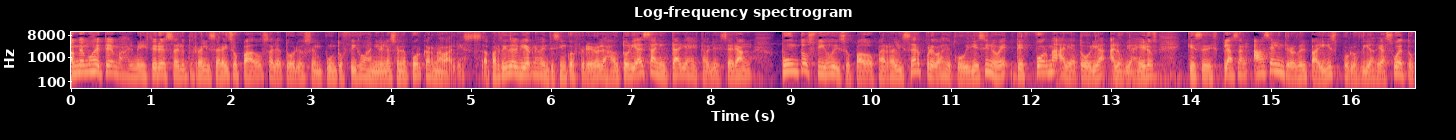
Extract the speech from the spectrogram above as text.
Cambiamos de tema. El Ministerio de Salud realizará hisopados aleatorios en puntos fijos a nivel nacional por carnavales. A partir del viernes 25 de febrero, las autoridades sanitarias establecerán puntos fijos de hisopados para realizar pruebas de COVID-19 de forma aleatoria a los viajeros que se desplazan hacia el interior del país por los días de asueto.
